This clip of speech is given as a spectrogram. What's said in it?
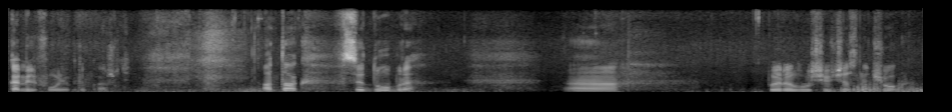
камільфо, як то кажуть. А так, все добре. А, перелущив часничок.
